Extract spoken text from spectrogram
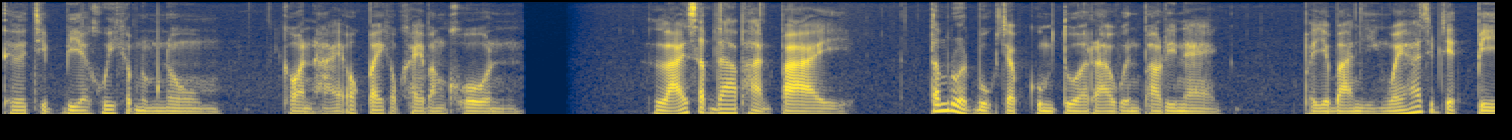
เธอจิบเบียร์คุยกับหนุ่มๆ ก่อนหายออกไปกับใครบางคน หลายสัปดาห์ผ่านไป ตำรวจบุกจับกลุ่มตัวราเวนพาริแนก พยาบาลหญิงวัย 57 ปี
